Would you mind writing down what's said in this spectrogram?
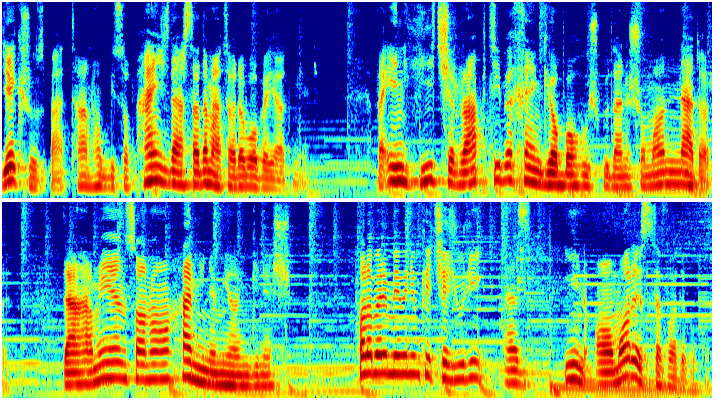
یک روز بعد تنها 25 درصد مطالب رو به یاد میارید و این هیچ ربطی به خنگ یا باهوش بودن شما نداره. در همه انسان ها همینه میانگینش. حالا بریم ببینیم که چجوری از این آمار استفاده بکنیم.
